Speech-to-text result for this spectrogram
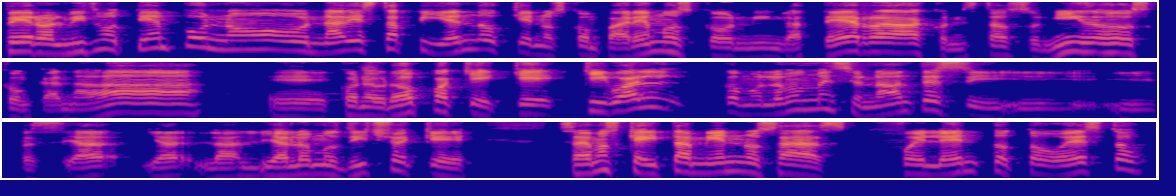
pero al mismo tiempo no, nadie está pidiendo que nos comparemos con Inglaterra, con Estados Unidos, con Canadá, eh, con Europa, que, que, que igual como lo hemos mencionado antes y, pues ya, ya, ya, lo hemos dicho, que sabemos que ahí también nos fue lento todo esto,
